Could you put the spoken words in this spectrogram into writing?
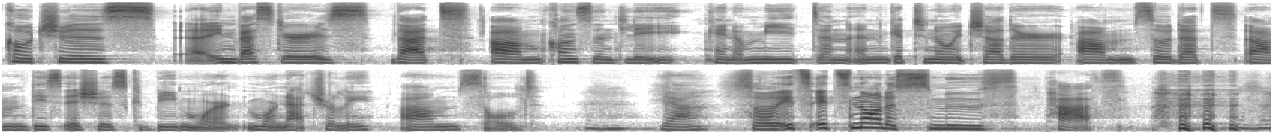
coaches, uh, investors that um, constantly kind of meet and, and get to know each other um, so that um, these issues could be more, more naturally solved. Mm-hmm. Yeah, so it's, it's not a smooth path. mm-hmm.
